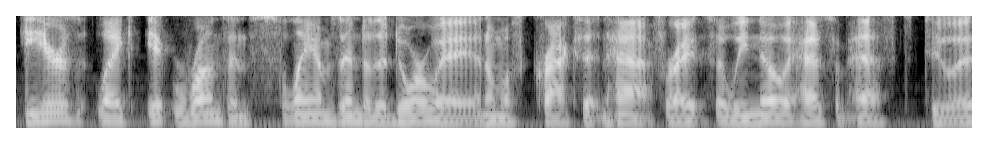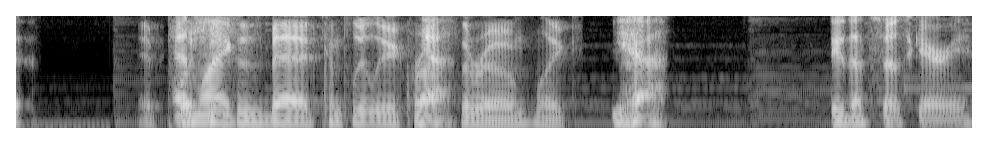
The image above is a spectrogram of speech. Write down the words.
He hears like it runs and slams into the doorway and almost cracks it in half, right? So we know it has some heft to it. It pushes like- his bed completely across Yeah. the room. Like, Yeah. Dude, that's so scary.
